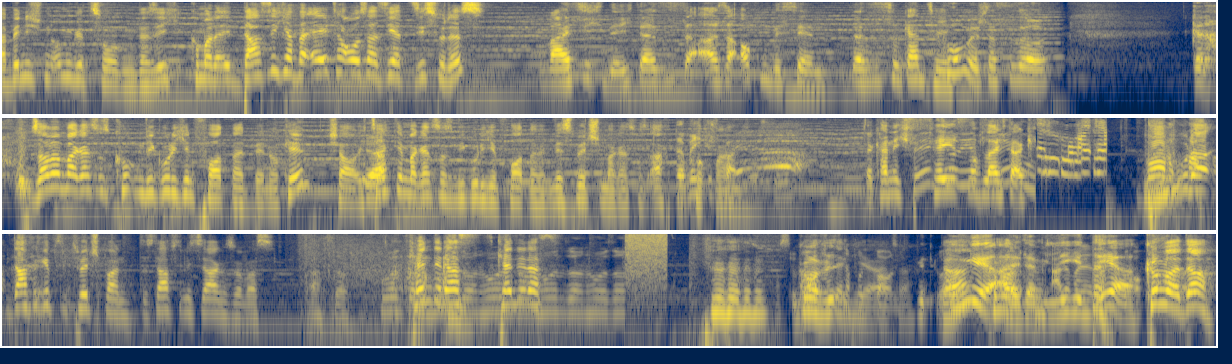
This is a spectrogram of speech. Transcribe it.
Da bin ich schon umgezogen. Da sehe ich, guck mal, da, sehe ich aber älter aus als jetzt. Siehst du das? Weiß ich nicht. Das ist also auch ein bisschen. Das ist so ganz komisch. Das ist so. Sollen wir mal ganz kurz gucken, wie gut ich in Fortnite bin, okay? Schau, ich Ja. zeig dir mal ganz kurz, wie gut ich in Fortnite bin. Wir switchen mal ganz kurz. Ach, Da bin ich guck mal. gespannt. Da kann ich Face noch leichter erkennen. Boah, Bruder, dafür gibt's einen Twitch-Bann. Das darfst du nicht sagen, sowas. Kennt ihr das? Kennt ihr das? Guck mal, wie, hier, Alter? Mit Ja? Unge, Guck mal. Alter, wie legendär. guck mal da.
